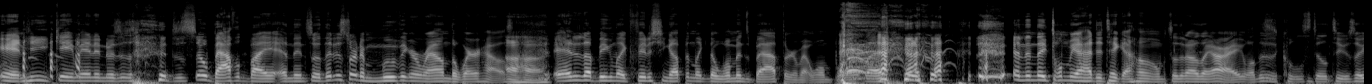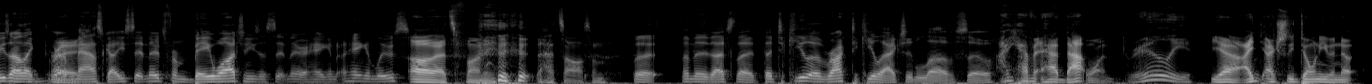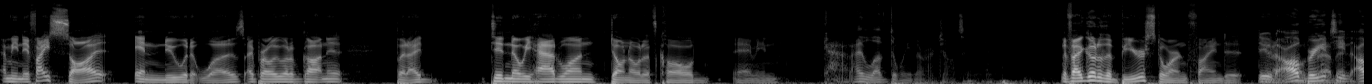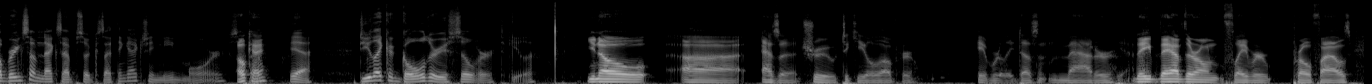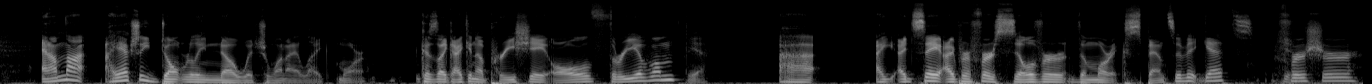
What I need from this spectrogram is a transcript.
And he came in and was just, just so baffled by it. And then so then it started moving around the warehouse. Uh-huh. It ended up being like finishing up in like the woman's bathroom at one point. Like- and then they told me I had to take it home. So then I was like, all right, well this is cool still too. So he's our like our Right. mascot. He's sitting there. It's from Baywatch, and he's just sitting there hanging hanging loose. Oh, that's funny. that's awesome. But and then that's the the tequila rock tequila I actually love. So I haven't had that one. really, Yeah, I actually don't even know. I mean, if I saw it and knew what it was, I probably would have gotten it. But I didn't know he had one. Don't know what it's called. I mean, God, I love Dwayne the Rock Johnson, man. if I go to the beer store and find it, you Dude, know, I'll bring it to you. I'll bring some next episode because I think I actually need more. so- Okay. Yeah. Do you like a gold or a silver tequila? You know, uh, as a true tequila lover, it really doesn't matter. Yeah. They they have their own flavor profiles, and I'm not. I actually don't really know which one I like more, because like I can appreciate all three of them. Yeah. Uh, I I'd say I prefer silver the more expensive it gets Yeah. for sure.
